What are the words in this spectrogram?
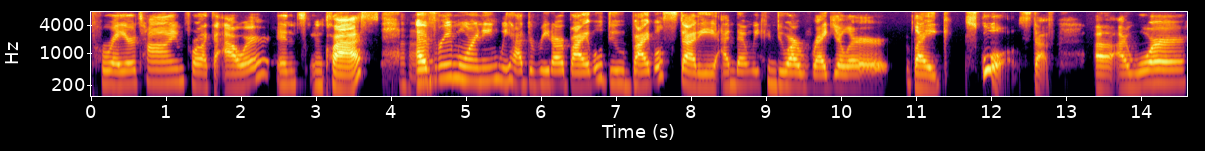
prayer time for like an hour in in class. Mm-hmm. every morning we had to read our bible do bible study and then we can do our regular like school stuff. Uh, i wore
